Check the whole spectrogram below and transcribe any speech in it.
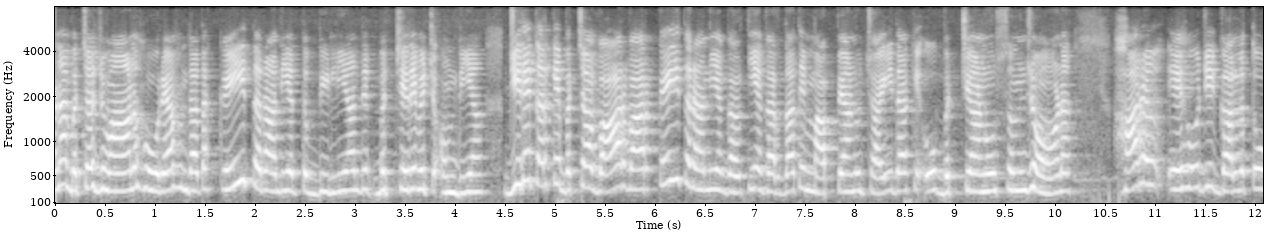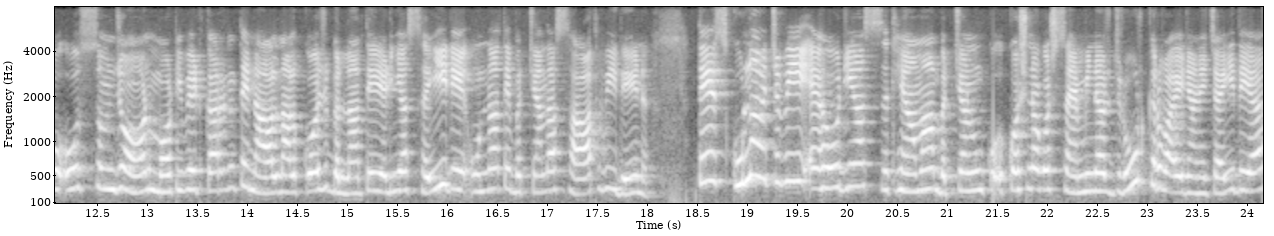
ਹਨਾ, ਬੱਚਾ ਜਵਾਨ ਹੋ ਰਿਹਾ ਹੁੰਦਾ ਤਾਂ ਕਈ ਤਰ੍ਹਾਂ ਦੀਆਂ ਤਬਦੀਲੀਆਂ ਦੇ ਬੱਚੇ ਦੇ ਵਿੱਚ ਆਉਂਦੀਆਂ, ਜਿਹਦੇ ਕਰਕੇ ਬੱਚਾ ਵਾਰ-ਵਾਰ ਕਈ ਤਰ੍ਹਾਂ ਦੀਆਂ ਗਲਤੀਆਂ ਕਰਦਾ ਤੇ ਮਾਪਿਆਂ ਨੂੰ ਚਾਹੀਦਾ ਕਿ ਉਹ ਬੱਚਿਆਂ ਨੂੰ ਸਮਝਾਉਣ। ਹਰ ਇਹੋ ਜੀ ਗੱਲ ਤੋਂ ਉਹ ਸਮਝਾਉਣ ਮੋਟੀਵੇਟ ਕਰਨ ਤੇ ਨਾਲ-ਨਾਲ ਕੁਝ ਗੱਲਾਂ ਤੇ ਜਿਹੜੀਆਂ ਸਹੀ ਨੇ, ਉਹਨਾਂ ਤੇ ਬੱਚਿਆਂ ਦਾ ਸਾਥ ਵੀ ਦੇਣ। ਤੇ ਸਕੂਲਾਂ ਵਿੱਚ ਵੀ ਇਹੋ ਜਿਹੀਆਂ ਸਿੱਖਿਆਵਾਂ ਬੱਚਿਆਂ ਨੂੰ ਕੁ- ਕੁਛ ਨਾ ਕੁਛ ਸੈਮੀਨਾਰ ਜ਼ਰੂਰ ਕਰਵਾਏ ਜਾਣੇ ਚਾਹੀਦੇ ਆ,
